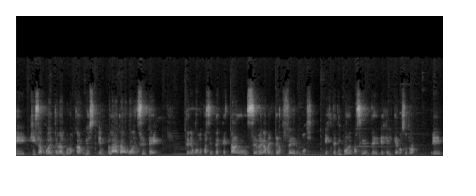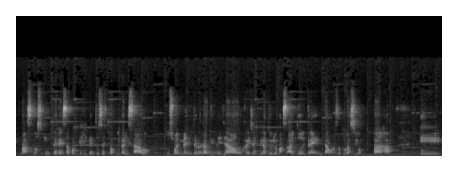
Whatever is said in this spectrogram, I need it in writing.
eh, quizás pueden tener algunos cambios en placa o en CT. Tenemos los pacientes que están severamente enfermos. Este tipo de paciente es el que nosotros eh, más nos interesa porque es el que entonces está hospitalizado. Usualmente, ¿verdad? Tiene ya un rey respiratorio más alto de 30, una saturación baja. Eh,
